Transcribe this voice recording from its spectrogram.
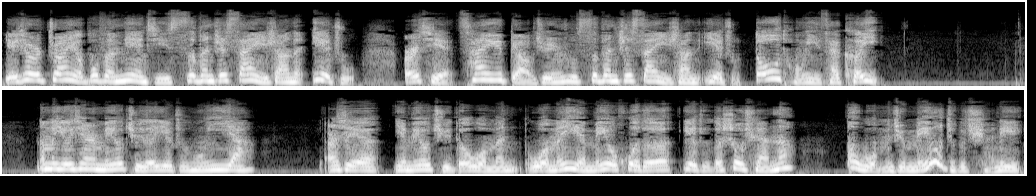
也就是专有部分面积四分之三以上的业主，而且参与表决人数四分之三以上的业主都同意才可以。那么有些人没有取得业主同意呀，而且也没有取得我们我们也没有获得业主的授权呢。那我们就没有这个权利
